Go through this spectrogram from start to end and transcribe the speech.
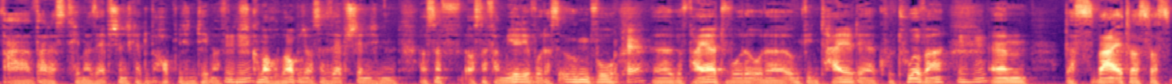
war, war das Thema Selbstständigkeit überhaupt nicht ein Thema für mich. Mhm. Ich komme auch überhaupt nicht aus einer selbstständigen, aus einer, aus einer Familie, wo das irgendwo okay. äh, gefeiert wurde oder irgendwie ein Teil der Kultur war. Mhm. Das war etwas, was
